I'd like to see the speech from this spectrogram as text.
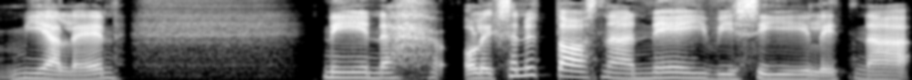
mieleen, niin oliko se nyt taas nämä Navy Sealit, nämä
